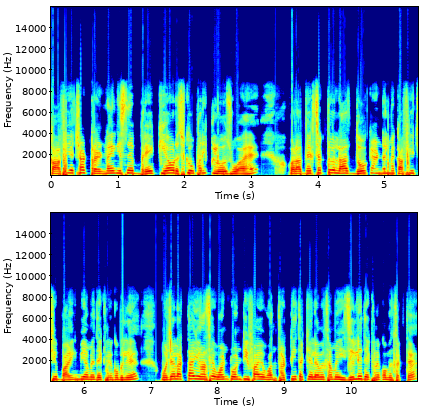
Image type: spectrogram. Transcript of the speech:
काफ़ी अच्छा ट्रेंड लाइन इसने ब्रेक किया और इसके ऊपर ही क्लोज हुआ है। और आप देख सकते हो लास्ट दो कैंडल में काफ़ी अच्छी बाइंग भी हमें देखने को मिली है। मुझे लगता है यहाँ से 125 130 तक के लेवल्स हमें इजीली देखने को मिल सकते हैं।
